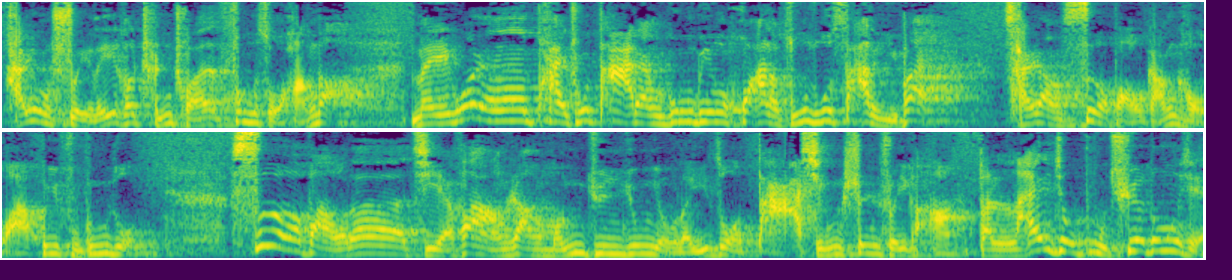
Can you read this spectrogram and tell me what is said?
还用水雷和沉船封锁航道。美国人派出大量工兵，花了足足仨礼拜，才让色保港口啊恢复工作。色保的解放让盟军拥有了一座大型深水港，本来就不缺东西，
